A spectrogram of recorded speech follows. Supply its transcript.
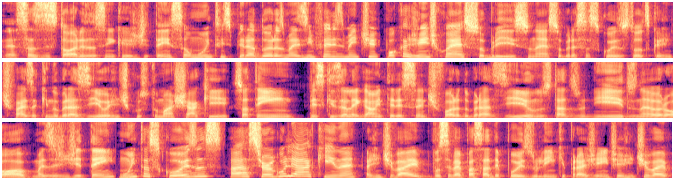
Essas histórias assim que a gente tem são muito inspiradoras, mas infelizmente pouca gente conhece sobre isso, né? Sobre essas coisas todas que a gente faz aqui no Brasil. A gente costuma achar que só tem pesquisa legal interessante fora do Brasil, nos Estados Unidos, na Europa, mas a gente tem muitas coisas a se orgulhar aqui, né? A gente vai, você vai passar depois o link pra gente, a gente vai,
